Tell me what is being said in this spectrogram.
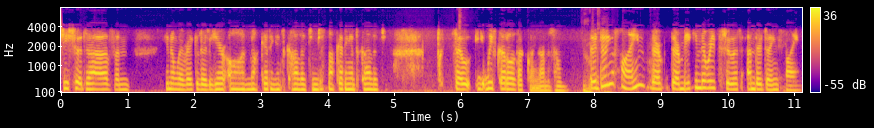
she should have. And, you know, we regularly hear, oh, I'm not getting into college. I'm just not getting into college. So we've got all that going on at home. Okay. They're doing fine. They're, they're making their way through it and they're doing fine.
